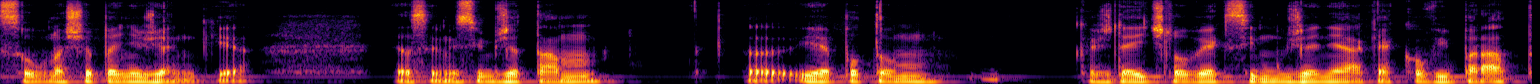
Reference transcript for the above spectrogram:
jsou naše peněženky. Já si myslím, že tam eh, je potom každý člověk si může nějak jako vybrat,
